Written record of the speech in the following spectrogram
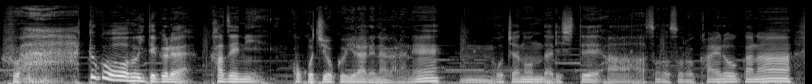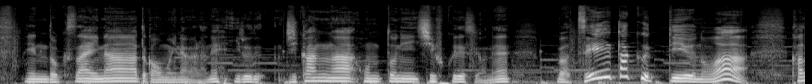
ふわーっとこう吹いてくる風に心地よくいられながらね、うん、お茶飲んだりして、ああ、そろそろ帰ろうかな、めんどくさいなとか思いながらね、いる時間が本当に至福ですよね。まあ、贅沢っていうのは、必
